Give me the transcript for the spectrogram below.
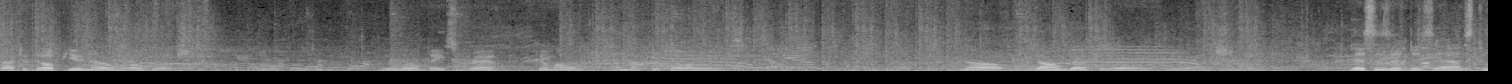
try to help you. No. Oh gosh. You little piece of crap. Come on. I'm gonna kick your ass. No, don't go to. Oh gosh. This is a disaster.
